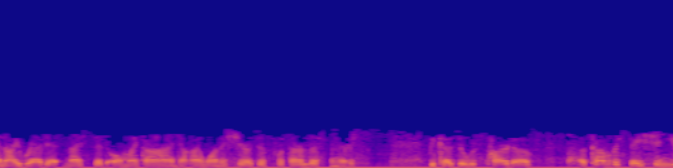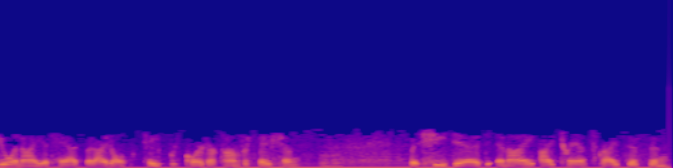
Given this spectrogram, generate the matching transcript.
and I read it and I said, oh my God, I want to share this with our listeners. Because it was part of a conversation you and I had had, but I don't tape record our conversations. Mm-hmm. But she did, and I, I transcribed this, and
